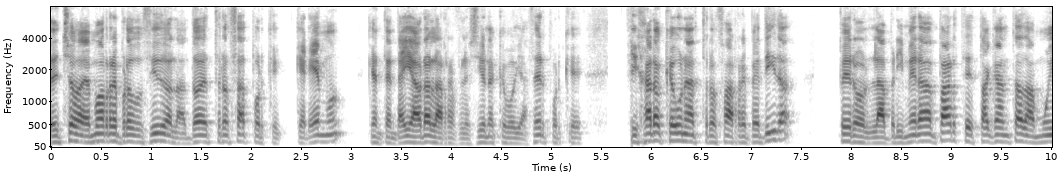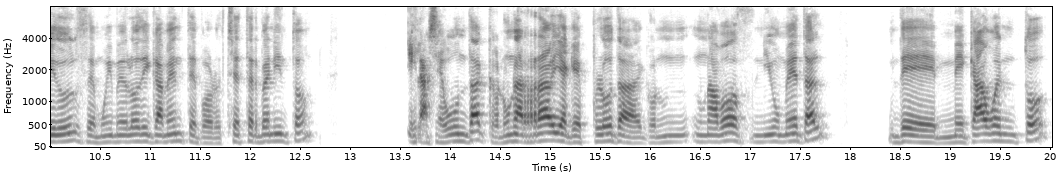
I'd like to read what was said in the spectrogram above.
De hecho, hemos reproducido las dos estrofas porque queremos que entendáis ahora las reflexiones que voy a hacer, porque fijaros que es una estrofa repetida, pero la primera parte está cantada muy dulce, muy melódicamente por Chester Bennington, y la segunda con una rabia que explota, con una voz new metal de me cago en todo,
